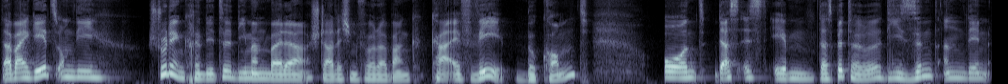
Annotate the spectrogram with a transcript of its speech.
Dabei geht es um die Studienkredite, die man bei der staatlichen Förderbank KfW bekommt. Und das ist eben das Bittere, die sind an den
